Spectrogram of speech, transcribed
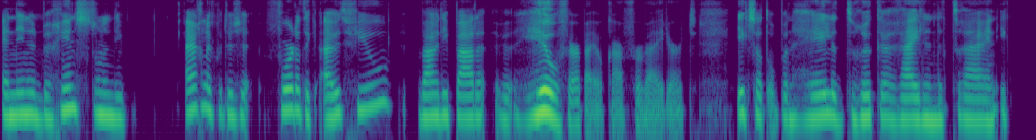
En in het begin stonden die eigenlijk tussen, voordat ik uitviel, waren die paden heel ver bij elkaar verwijderd. Ik zat op een hele drukke rijdende trein. Ik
